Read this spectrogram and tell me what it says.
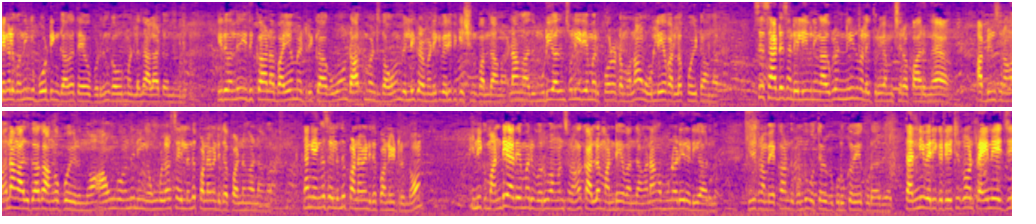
எங்களுக்கு வந்து இங்கே போட்டிங்காக தேவைப்படுதுன்னு கவர்மெண்ட்லேருந்து அலர்ட் வந்து இது வந்து இதுக்கான பயோமெட்ரிக்காகவும் டாக்குமெண்ட்ஸ்க்காகவும் வெள்ளிக்கிழமை அன்னைக்கு வெரிஃபிகேஷனுக்கு வந்தாங்க. நாங்கள் அது முடியாதுன்னு சொல்லி இதே மாதிரி போராட்டம் பண்ணோம். அவங்க உள்ளே வரல போயிட்டாங்க. சரி சாட்டர்டே சண்டே ஈவினிங் நீங்கள் அதுக்குள்ள நீர்வளத்துறை அமைச்சரை பாருங்க அப்படின்னு சொன்னாங்க. நாங்கள் அதுக்காக அங்கே போயிருந்தோம். அவங்க வந்து நீங்கள் உங்களோட சைட்லேருந்து பண்ண வேண்டியதை பண்ணுங்க நாங்கள் நாங்கள் எங்கள் சைட்லேருந்து பண்ண வேண்டியதை பண்ணிட்டு இருந்தோம். இன்னைக்கு மண்டே அதே மாதிரி வருவாங்கன்னு சொன்னாங்க. காலைல மண்டே வந்தாங்க. நாங்க முன்னாடியே ரெடியா இருந்தோம். இதுக்கு நம்ம எக்காந்து கொண்டு ஒத்துழைப்பு கொடுக்கவே கூடாது. தண்ணி வரி கட்டி வச்சிருக்கோம் ட்ரைனேஜ்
